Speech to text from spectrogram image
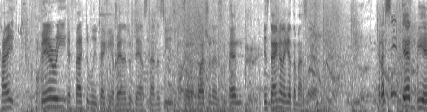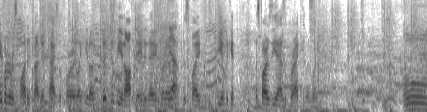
Kite very effectively taking advantage of Dan's tendencies. So the question is, And is Dan going to get the message? And I've seen Dan be able to respond to drive impacts before. Like you know, it could just be an off day today for him, Yeah. despite being able to get as far as he has a bracket. Like, Oh,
